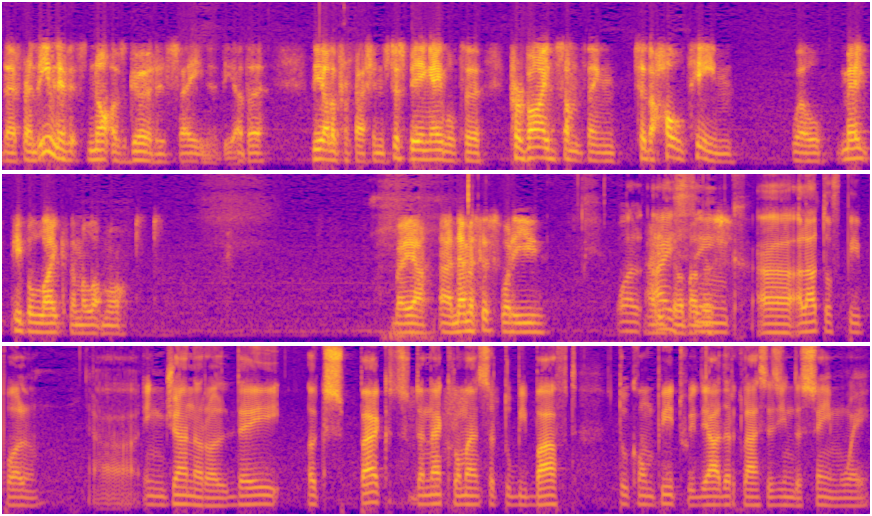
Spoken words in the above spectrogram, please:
their friends, even if it's not as good as say the other the other professions, just being able to provide something to the whole team will make people like them a lot more. But yeah, uh, Nemesis, what do you? Well, do you I feel about think uh, a lot of people, uh, in general, they expect the necromancer to be buffed to compete with the other classes in the same way.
